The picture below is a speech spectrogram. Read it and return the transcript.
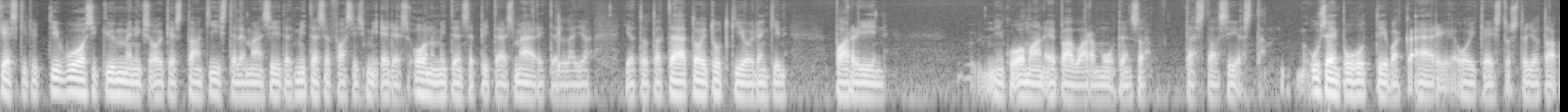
keskityttiin vuosikymmeniksi oikeastaan kiistelemään siitä, että mitä se fasismi edes on, miten se pitäisi määritellä. Ja, ja tota, tämä toi tutkijoidenkin pariin niin kuin oman epävarmuutensa tästä asiasta. Usein puhuttiin vaikka äärioikeistosta, jota,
